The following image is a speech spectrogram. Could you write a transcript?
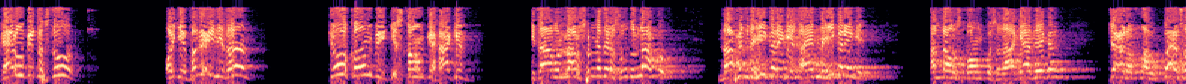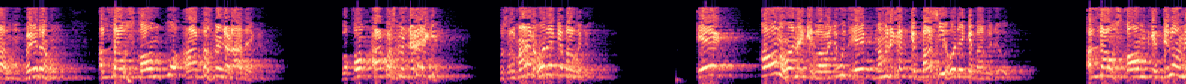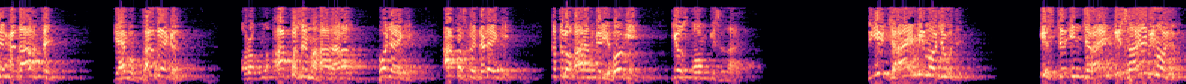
غیروں کے دستور اور یہ وضعی نظام، جو قوم بھی جس قوم کے حاکم کتاب اللہ اور سنت رسول اللہ کو نافذ نہیں کریں گے، قائم نہیں کریں گے۔ اللہ اس قوم کو سزا کیا دے گا؟ چاہے اللہ پیسہ ہوں بے ہوں اللہ اس قوم کو آپس میں لڑا دے گا۔ وہ قوم آپس میں لڑے گی، مسلمان ہونے کے باوجود۔ ایک قوم ہونے کے باوجود، ایک مملکت کے باسی ہونے کے باوجود۔ اللہ اس قوم کے دلوں میں عدالتیں جو ہے وہ بھر دے گا اور آپس میں مہادارا ہو جائے گی، آپس میں لڑے گی۔ قتل و غارت گری ہوگی، یہ اس قوم کی سزا ہے۔ تو یہ جرائم بھی موجود ہیں۔ اس ان جرائم کی سزائیں بھی موجود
